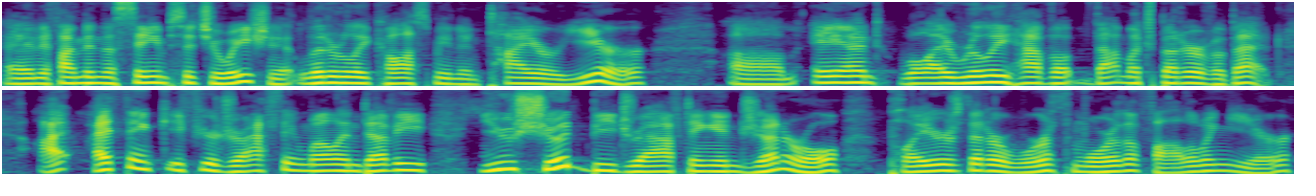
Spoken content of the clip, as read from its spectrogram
and if I'm in the same situation, it literally cost me an entire year. Um, and will I really have a, that much better of a bet? I, I think if you're drafting well in Devy, you should be drafting in general players that are worth more the following year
